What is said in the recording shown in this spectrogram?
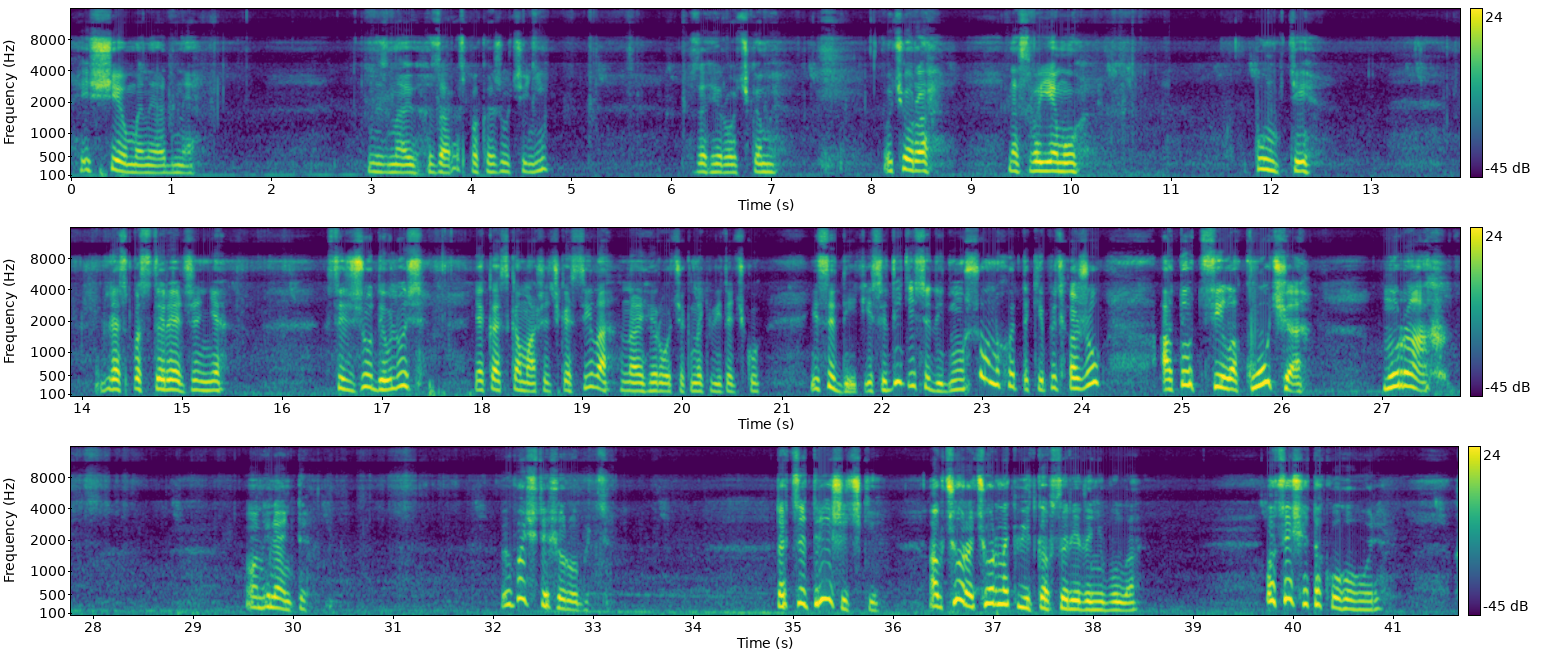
І ще в мене одне. Не знаю, зараз покажу чи ні. З огірочками. Вчора на своєму пункті для спостереження сиджу, дивлюсь, якась камашечка сіла на огірочок, на квіточку. І сидить, і сидить, і сидить. Ну що воно хоч таке підхожу, а тут ціла куча мурах. Вон гляньте. Ви бачите, що робиться? Так це трішечки. А вчора чорна квітка всередині була. Оце ще такого горя.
